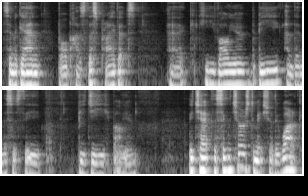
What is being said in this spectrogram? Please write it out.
Same again, Bob has this private uh, key value, the B, and then this is the BG value. We check the signatures to make sure they work,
